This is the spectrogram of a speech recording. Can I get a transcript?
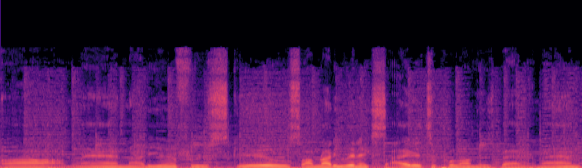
Oh man, not even for skills. So I'm not even excited to pull on this banner, man.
